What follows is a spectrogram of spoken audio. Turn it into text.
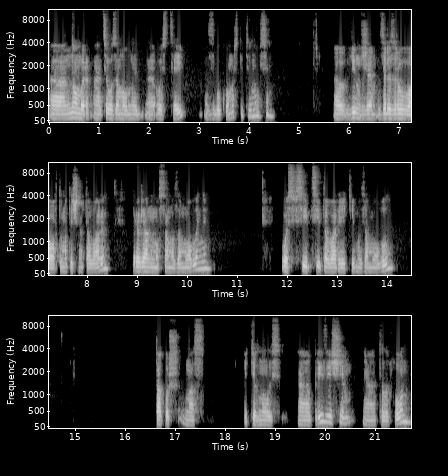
Е, Номер е, цього замовлення ось цей з WooCommerce підтягнувся. Він вже зарезервував автоматично товари. Переглянемо саме замовлення. Ось всі ці товари, які ми замовили. Також у нас підтягнулись е, прізвище, е, телефон,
